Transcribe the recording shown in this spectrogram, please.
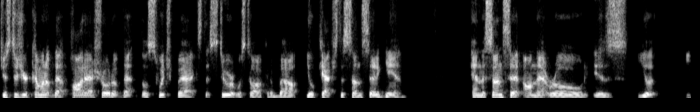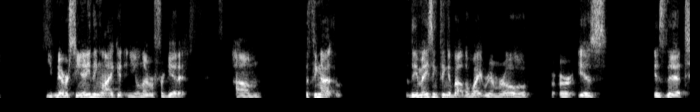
just as you're coming up that potash road up that those switchbacks that Stuart was talking about, you'll catch the sunset again. And the sunset on that road is you you've never seen anything like it and you'll never forget it. Um, the thing I the amazing thing about the White Rim Road or is is that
